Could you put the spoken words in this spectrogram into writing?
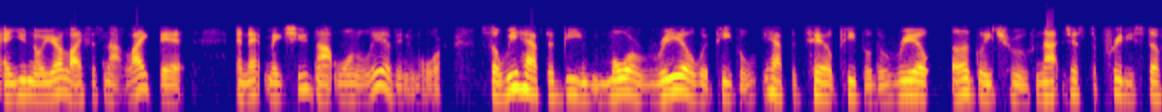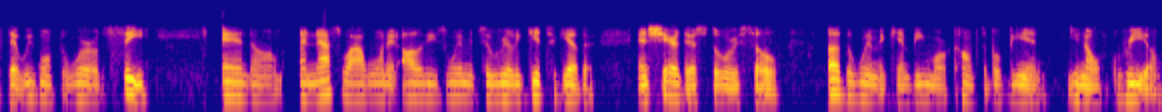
and you know your life is not like that and that makes you not want to live anymore. So we have to be more real with people. We have to tell people the real ugly truth, not just the pretty stuff that we want the world to see. And um and that's why I wanted all of these women to really get together and share their stories so other women can be more comfortable being, you know, real.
